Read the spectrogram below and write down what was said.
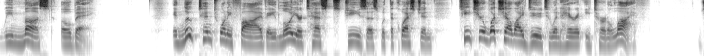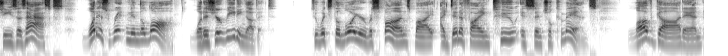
we must obey. In Luke 10:25, a lawyer tests Jesus with the question, "Teacher, what shall I do to inherit eternal life?" Jesus asks, "What is written in the law? What is your reading of it? To which the lawyer responds by identifying two essential commands love God and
